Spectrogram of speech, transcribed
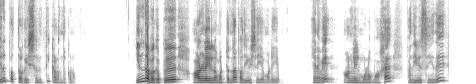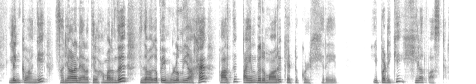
விருப்பத்தொகை செலுத்தி கலந்துக்கணும். இந்த வகுப்பு ஆன்லைனில் மட்டும்தான் பதிவு செய்ய முடியும். எனவே ஆன்லைன் மூலமாக பதிவு செய்து, லிங்க் வாங்கி, சரியான நேரத்தில் அமர்ந்து, இந்த வகுப்பை முழுமையாக பார்த்து பயன்பெறுமாறு கேட்டுக்கொள்கிறேன். இப்படிக்கு ஹீலர் பாஸ்கர்.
